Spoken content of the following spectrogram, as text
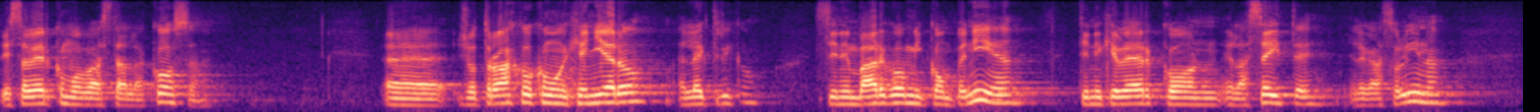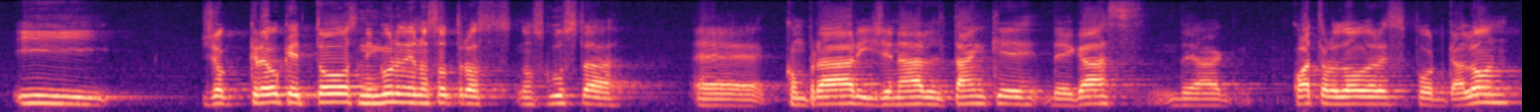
de saber cómo va a estar la cosa. Eh, yo trabajo como ingeniero eléctrico, sin embargo mi compañía tiene que ver con el aceite la gasolina y yo creo que todos, ninguno de nosotros nos gusta eh, comprar y llenar el tanque de gas de a 4 dólares por galón,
